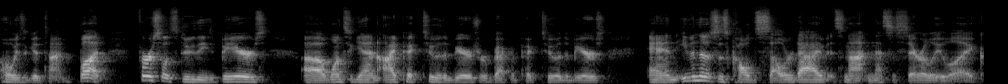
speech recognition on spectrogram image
always a good time. But first, let's do these beers. Uh, once again, I picked two of the beers. Rebecca picked two of the beers. And even though this is called Cellar Dive, it's not necessarily like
